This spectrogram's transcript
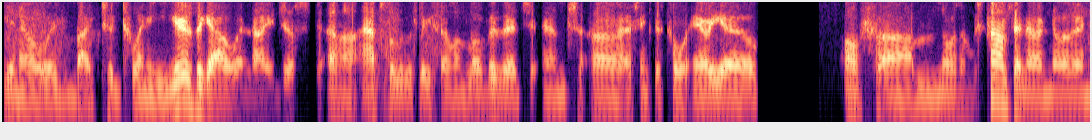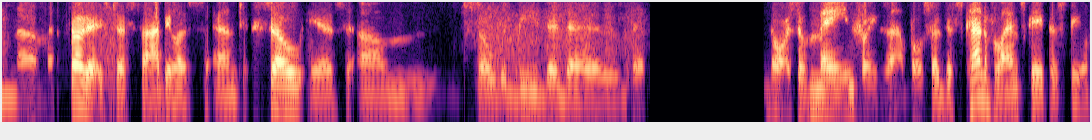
you know, about 20 years ago, and I just uh, absolutely fell in love with it. And uh, I think this whole area of, of um, northern Wisconsin or northern uh, Minnesota is just fabulous, and so is um, so would be the, the the north of Maine, for example. So this kind of landscape appeals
